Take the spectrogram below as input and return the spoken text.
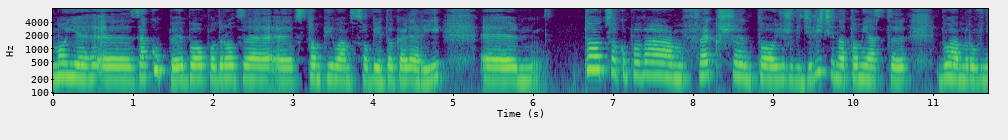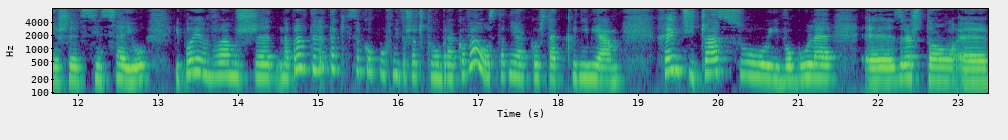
moje e, zakupy, bo po drodze e, wstąpiłam sobie do galerii. To, co kupowałam w Action, to już widzieliście, natomiast y, byłam również w Sinseju i powiem Wam, że naprawdę takich zakupów mi troszeczkę brakowało. Ostatnio jakoś tak nie miałam chęci, czasu i w ogóle e, zresztą e,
